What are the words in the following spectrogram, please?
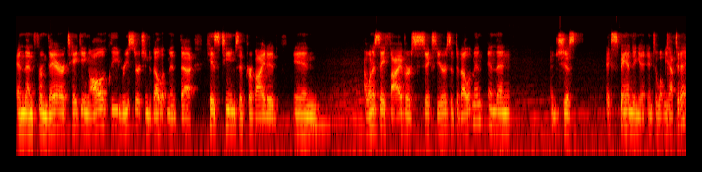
and then from there taking all of the research and development that his teams had provided in i want to say five or six years of development and then just expanding it into what we have today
